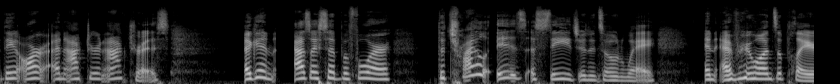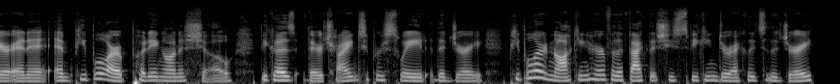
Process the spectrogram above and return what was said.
they are an actor and actress. Again, as I said before, the trial is a stage in its own way. And everyone's a player in it, and people are putting on a show because they're trying to persuade the jury. People are knocking her for the fact that she's speaking directly to the jury.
